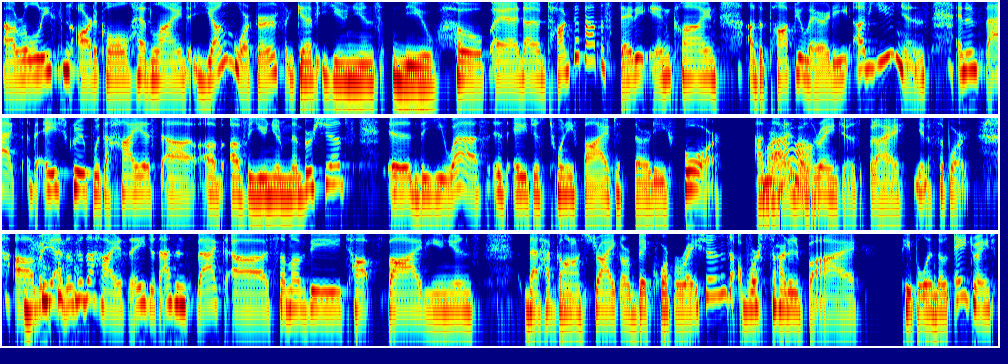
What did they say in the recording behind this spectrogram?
uh, released an article headlined Young Workers Give Unions New Hope and uh, talked about the steady incline of the popularity of unions. And in fact, the age group with the highest uh, of, of union memberships in the US is ages 25 to 34. I'm wow. not in those ranges, but I, you know, support. Uh, but yeah, those are the highest ages. As in fact, uh, some of the top five unions that have gone on strike or big corporations were started by people in those age range.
